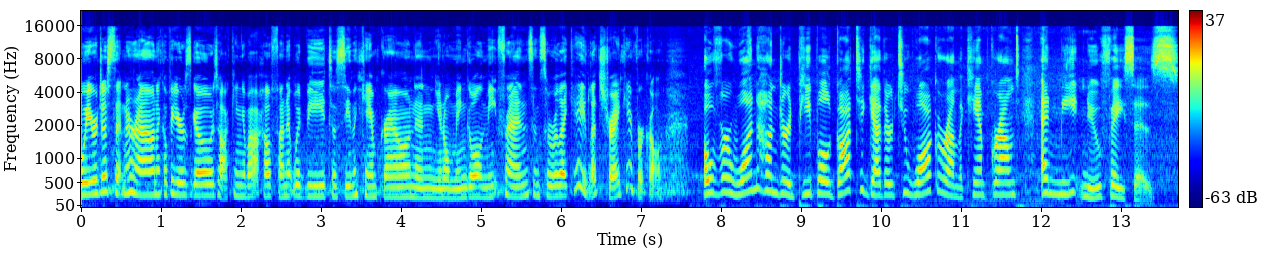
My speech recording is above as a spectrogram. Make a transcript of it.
We were just sitting around a couple years ago talking about how fun it would be to see the campground and, you know, mingle and meet friends. And so we're like, hey, let's try a camper crawl. Over 100 people got together to walk around the campground and meet new faces.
